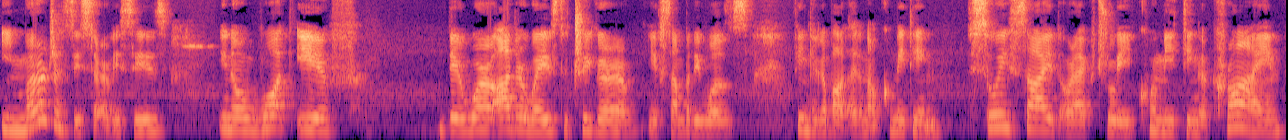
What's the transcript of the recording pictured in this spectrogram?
emergency services you know what if there were other ways to trigger if somebody was thinking about i don't know committing suicide or actually committing a crime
